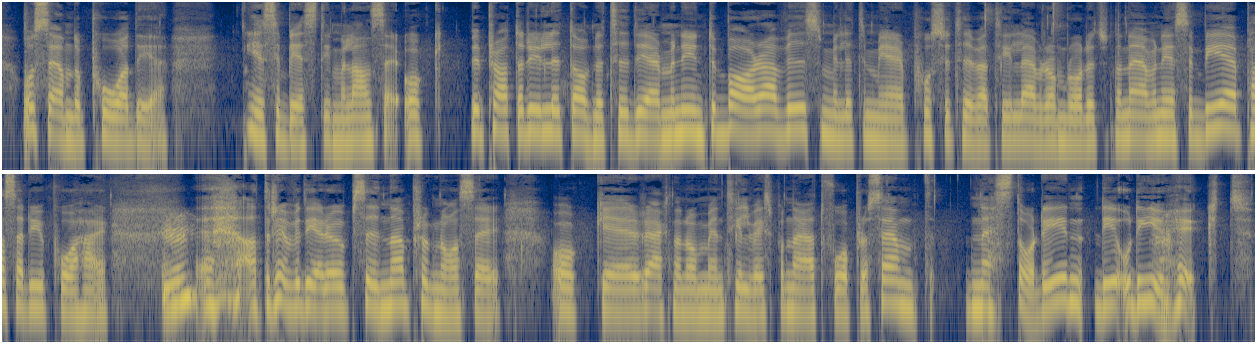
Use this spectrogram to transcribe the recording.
Och sen då på det ECB-stimulanser. Och vi pratade ju lite om det tidigare, men det är ju inte bara vi som är lite mer positiva till euroområdet, utan även ECB passade ju på här mm. Eh, att revidera upp sina prognoser och eh, räkna med en tillväxt på nära 2 procent nästa år. Det är, det, och det är ju högt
